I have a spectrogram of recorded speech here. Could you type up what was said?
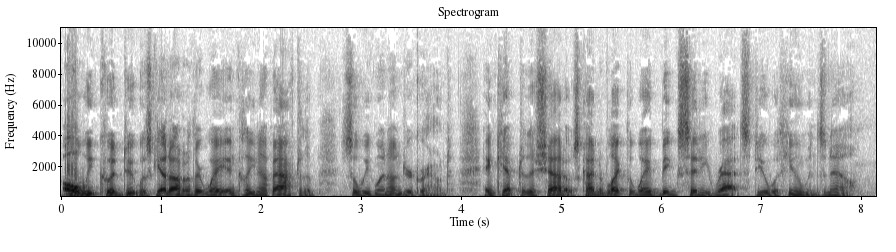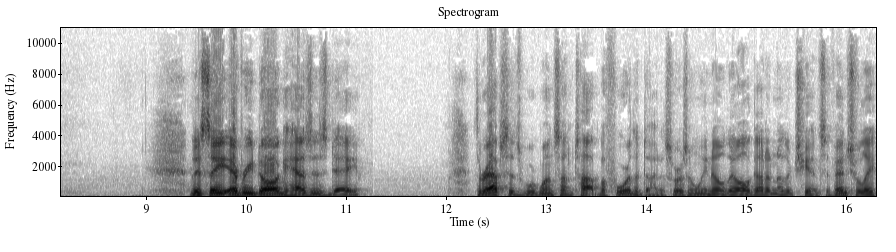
All we could do was get out of their way and clean up after them, so we went underground and kept to the shadows, kind of like the way big city rats deal with humans now. They say every dog has his day. The Therapsids were once on top before the dinosaurs, and we know they all got another chance eventually.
